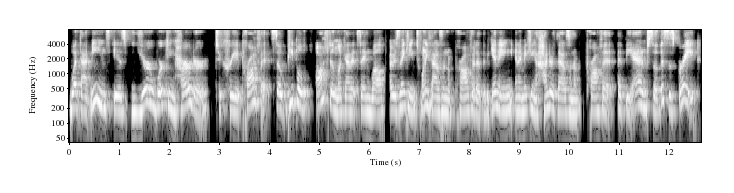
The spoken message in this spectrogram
what that means is you're working harder to create profit. So people often look at it saying, well, I was making 20,000 of profit at the beginning and I'm making 100,000 of profit at the end. So this is great,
